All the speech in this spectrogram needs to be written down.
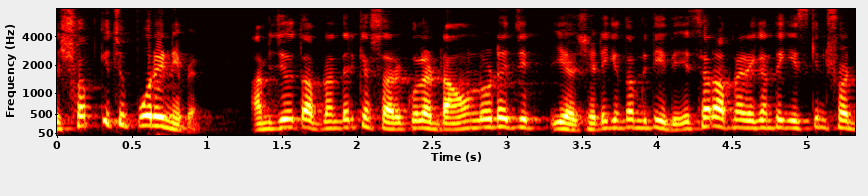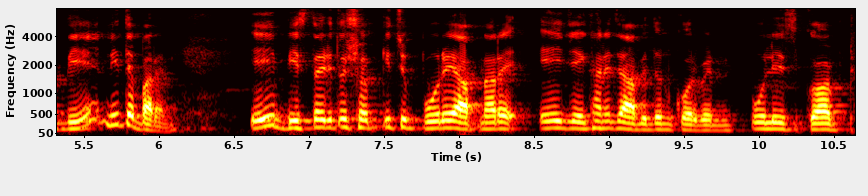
এই সব কিছু পড়ে নেবেন। আমি যেহেতু আপনাদেরকে সার্কুলার ডাউনলোডের যে ইয়ে সেটা কিন্তু আমি দিয়ে দিই। এছাড়াও আপনারা এখান থেকে স্ক্রিনশট দিয়ে নিতে পারেন। এই বিস্তারিত সব কিছু পড়ে আপনারা এই যে এখানে যে আবেদন করবেন পুলিশ গভট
